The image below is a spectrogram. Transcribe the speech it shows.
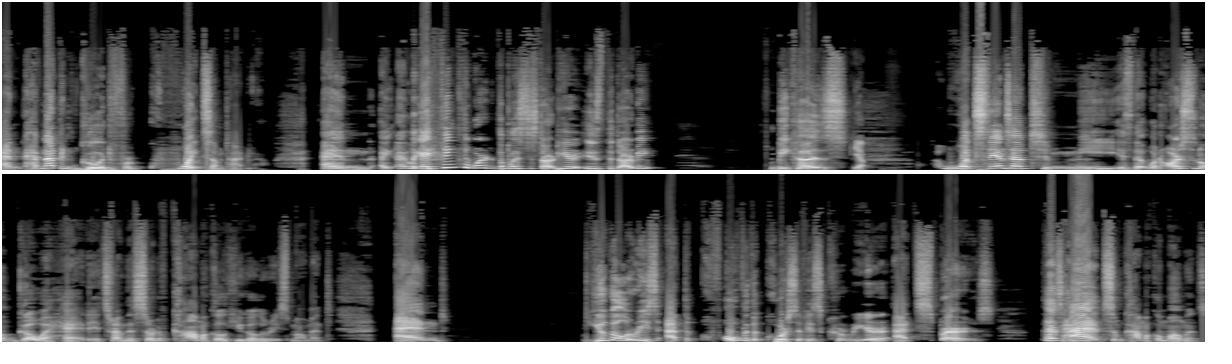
and have not been good for quite some time now. And I, I like I think the word the place to start here is the derby. Because Yep. what stands out to me is that when Arsenal go ahead, it's from this sort of comical Hugo Lloris moment. And Hugo Lloris at the over the course of his career at Spurs has had some comical moments,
